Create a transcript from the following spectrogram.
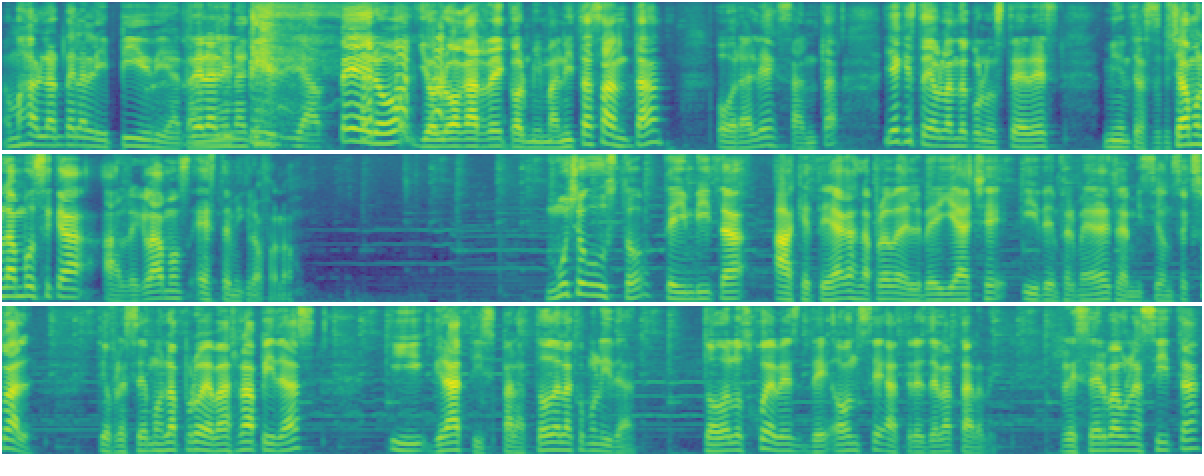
Vamos a hablar de la lipidia De la lipidia, pero yo lo agarré con mi manita santa. Órale, santa. Y aquí estoy hablando con ustedes. Mientras escuchamos la música, arreglamos este micrófono. Mucho Gusto te invita a que te hagas la prueba del VIH y de enfermedad de transmisión sexual. Te ofrecemos las pruebas rápidas y gratis para toda la comunidad, todos los jueves de 11 a 3 de la tarde. Reserva una cita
